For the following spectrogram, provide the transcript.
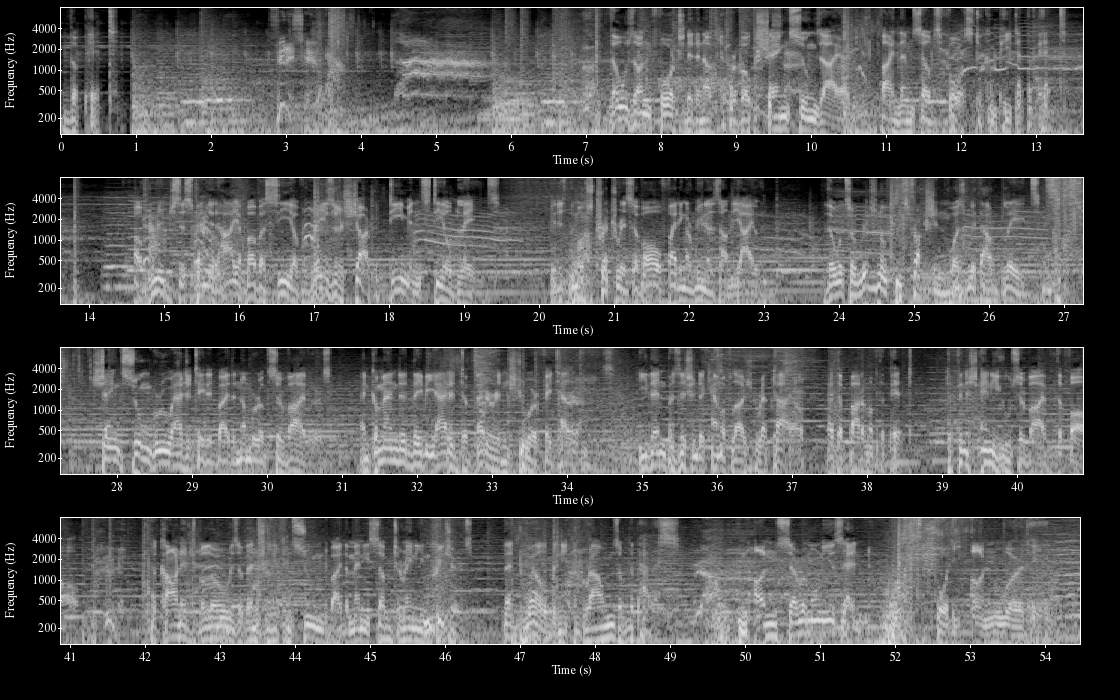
the pit. Finish him! Those unfortunate enough to provoke Shang Tsung's ire find themselves forced to compete at the pit. A bridge suspended high above a sea of razor-sharp demon steel blades. It is the most treacherous of all fighting arenas on the island, though its original construction was without blades. Shang Tsung grew agitated by the number of survivors and commanded they be added to better ensure fatalities. He then positioned a camouflaged reptile at the bottom of the pit to finish any who survived the fall. The carnage below is eventually consumed by the many subterranean creatures that dwell beneath the grounds of the palace. An unceremonious end for the unworthy.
